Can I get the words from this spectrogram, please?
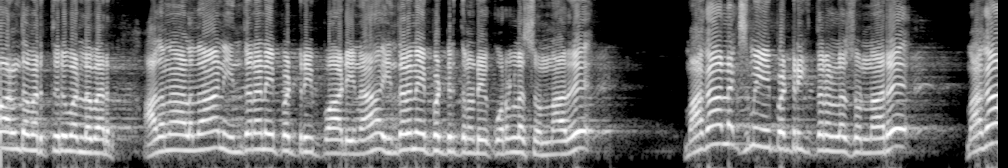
வாழ்ந்தவர் திருவள்ளுவர். அதனாலதான் இந்திரனை பற்றி பாடினா இந்திரனை பற்றி தன்னுடைய குரல்ல சொன்னாரு. மகாலட்சுமியை பற்றி குரல்ல சொன்னாரு. மகா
